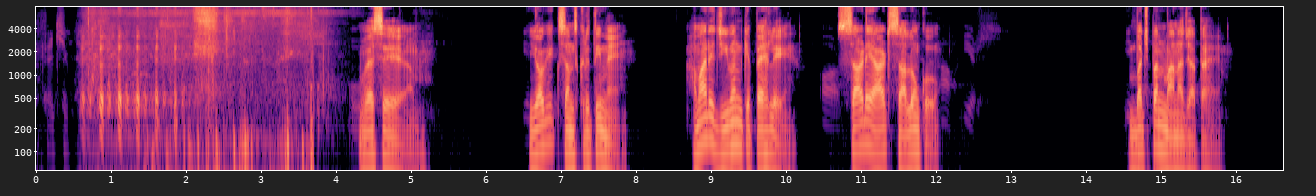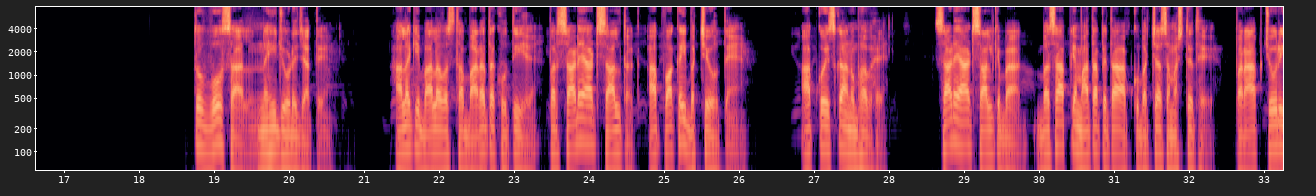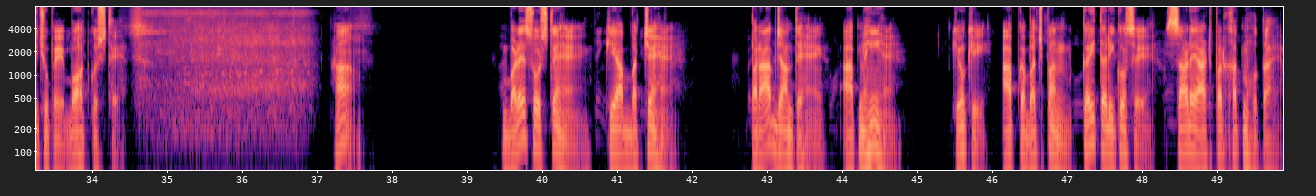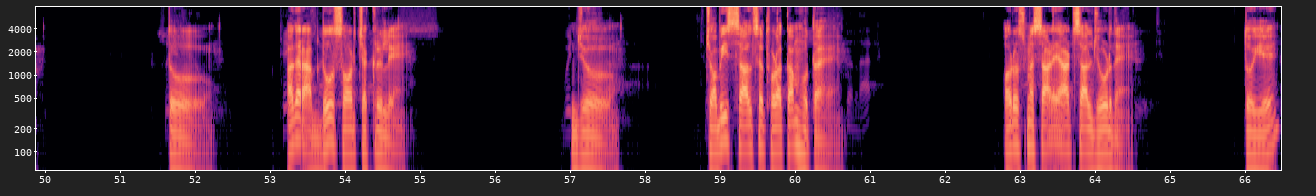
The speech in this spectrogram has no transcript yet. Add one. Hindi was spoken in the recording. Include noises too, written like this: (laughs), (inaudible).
वैसे यौगिक संस्कृति में हमारे जीवन के पहले साढ़े आठ सालों को बचपन माना जाता है। तो वो साल नहीं जोड़े जाते। हालाँकि बाल अवस्था बारह तक होती है, पर साढ़े आठ साल तक आप वाकई बच्चे होते हैं। आपको इसका अनुभव है। साढ़े आठ साल के बाद बस आपके माता पिता आपको बच्चा समझते थे, पर आप चोरी छुपे बहुत कुछ थे। हाँ। बड़े सोचते हैं कि आप बच्चे हैं, पर आप जानते हैं आप नहीं हैं, क्योंकि आपका बचपन कई तरीकों से साढ़े आठ पर खत्म होता है। तो अगर आप दो सौर चक्र लें, जो 24 साल से थोड़ा कम होता है, और उसमें साढ़े आठ साल जोड़ दें तो ये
